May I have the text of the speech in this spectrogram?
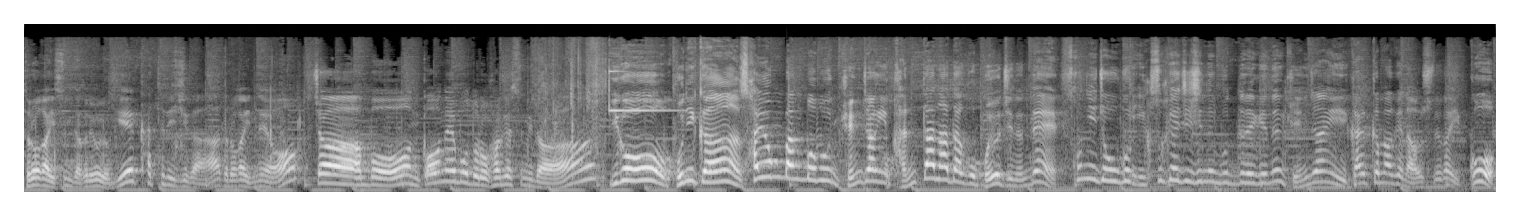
들어가 있습니다. 그리고 여기에 카트리지가 들어가 있네요. 자 한번 꺼내보도록 하겠습니다. 이거 보니까 사용 방법은 굉장히 간단하다고 보여지는데 손이 조금 익숙해지시는 분들에게는 굉장히 깔끔하게 나올 수가 있고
